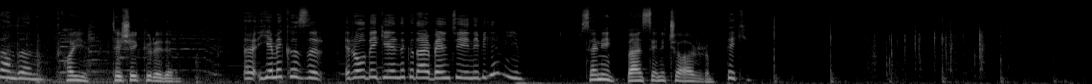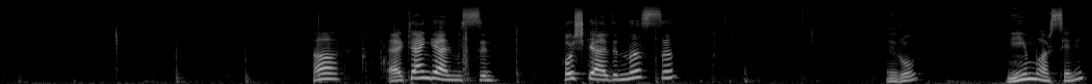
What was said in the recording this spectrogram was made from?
Hande Hanım? Hayır teşekkür ederim. Ee, yemek hazır. Erol Bey gelene kadar ben ütüye inebilir miyim? Sen in ben seni çağırırım. Peki. Aa, erken gelmişsin. Hoş geldin, nasılsın? Erol, neyin var senin?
